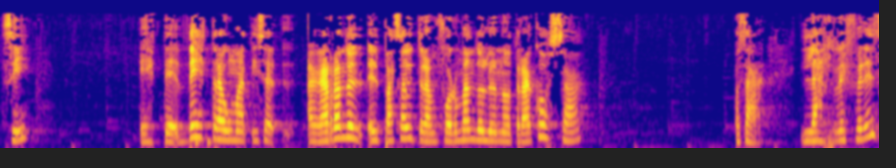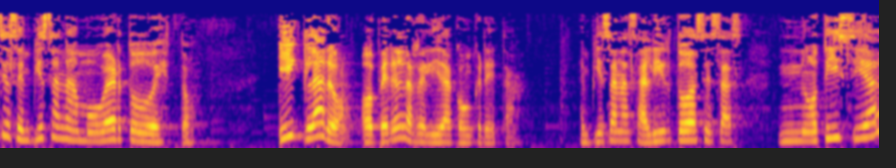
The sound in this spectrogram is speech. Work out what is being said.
¿Sí? Este, destraumatizar, agarrando el, pasado y transformándolo en otra cosa. O sea, las referencias empiezan a mover todo esto. Y claro, opera en la realidad concreta. Empiezan a salir todas esas noticias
